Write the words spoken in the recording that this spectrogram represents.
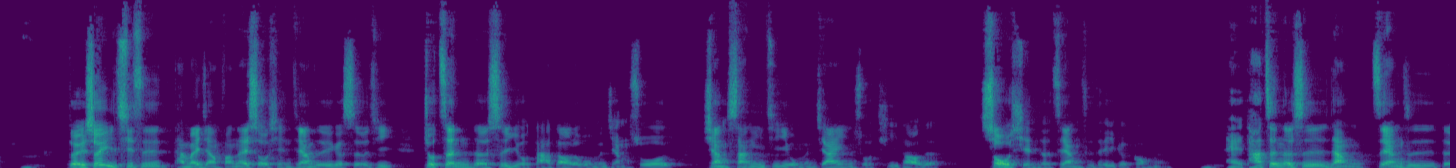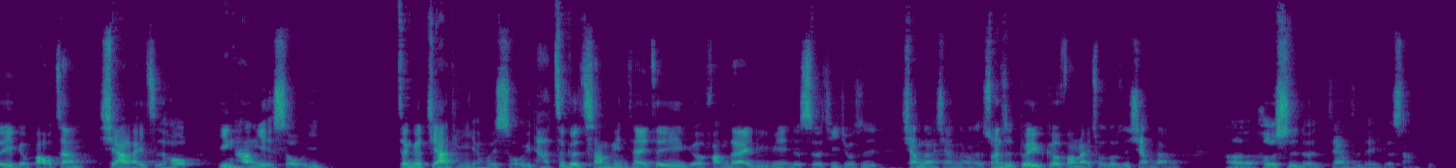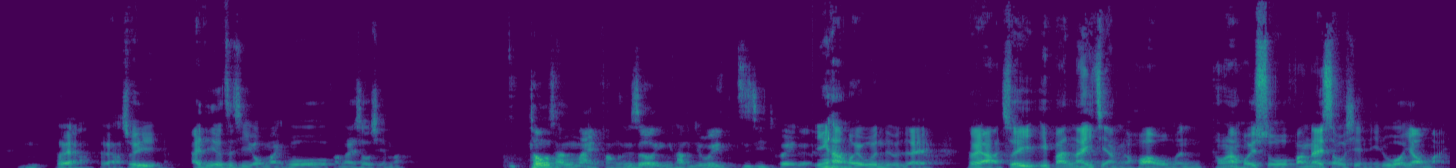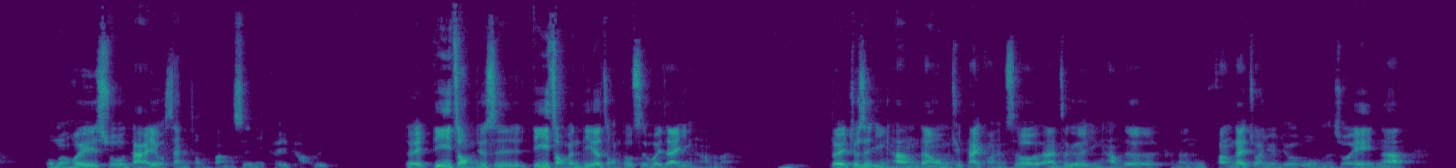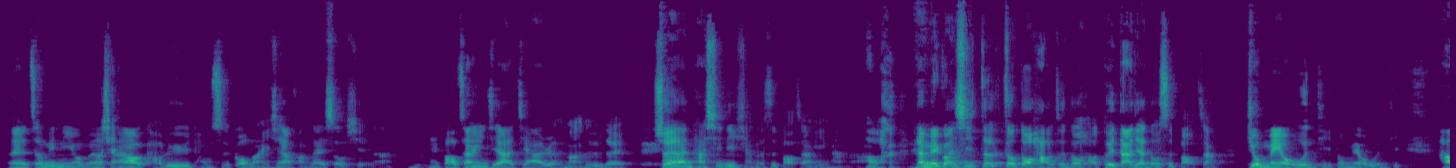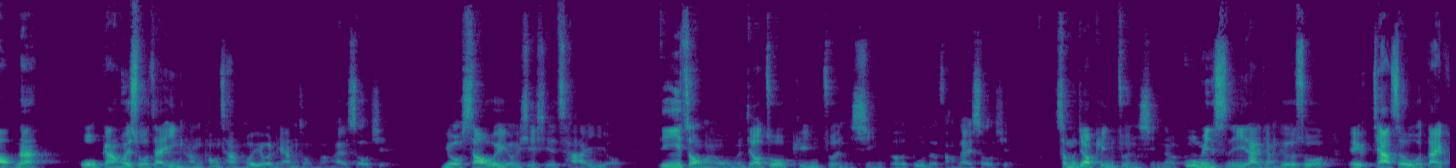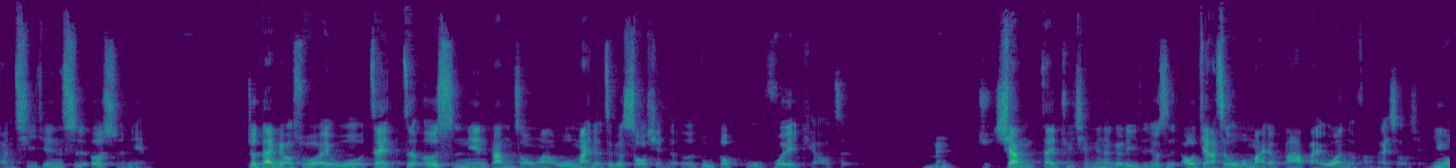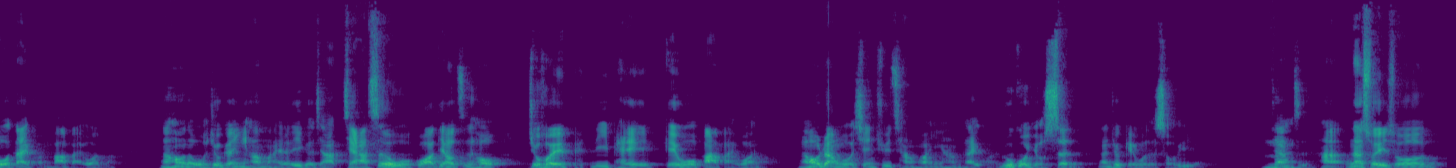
对，所以其实坦白讲，房贷寿险这样的一个设计，就真的是有达到了我们讲说，像上一集我们嘉颖所提到的寿险的这样子的一个功能。嘿，它真的是让这样子的一个保障下来之后，银行也受益。整个家庭也会受益，它这个商品在这一个房贷里面的设计就是相当相当的，算是对于各方来说都是相当呃合适的这样子的一个商品。嗯，对啊，对啊，所以艾迪尔自己有买过房贷寿险吗？通常买房的时候，银行就会自己推的，银行会问，对不对？对啊，所以一般来讲的话，我们通常会说房贷寿险，你如果要买，我们会说大概有三种方式你可以考虑。对，第一种就是第一种跟第二种都是会在银行买，对，就是银行。当我们去贷款的时候，啊，这个银行的可能房贷专员就会问我们说，哎，那呃，泽敏，你有没有想要考虑同时购买一下房贷寿险啊？保障一下家人嘛，对不对？虽然他心里想的是保障银行啊，哈，那没关系，这这都好，这都好，对大家都是保障，就没有问题，都没有问题。好，那我刚会说，在银行通常会有两种房贷寿险。有稍微有一些些差异哦。第一种呢，我们叫做平准型额度的房贷寿险。什么叫平准型呢？顾名思义来讲，就是说，哎，假设我贷款期间是二十年，就代表说，哎，我在这二十年当中啊，我买的这个寿险的额度都不会调整。举像再举前面那个例子，就是哦，假设我买了八百万的房贷寿险，因为我贷款八百万嘛，然后呢，我就跟银行买了一个假假设我挂掉之后。就会理赔给我八百万，然后让我先去偿还银行贷款，如果有剩，那就给我的收益了。这样子哈，那所以说，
